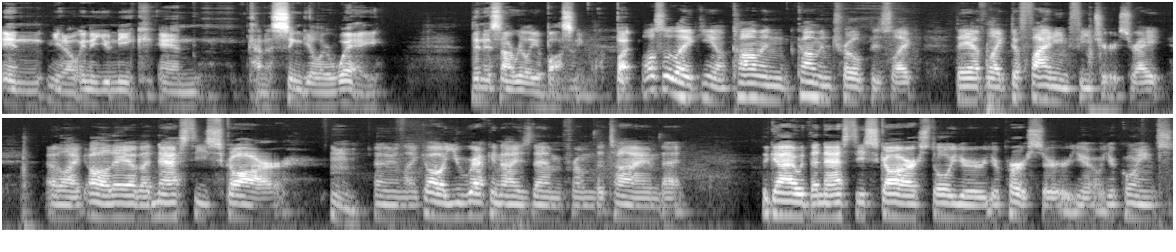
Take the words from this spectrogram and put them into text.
in you know in a unique and kind of singular way then it's not really a boss anymore but Also, like you know, common common trope is like they have like defining features, right? And like, oh, they have a nasty scar, hmm, and then like, oh, you recognize them from the time that the guy with the nasty scar stole your your purse or you know your coins.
